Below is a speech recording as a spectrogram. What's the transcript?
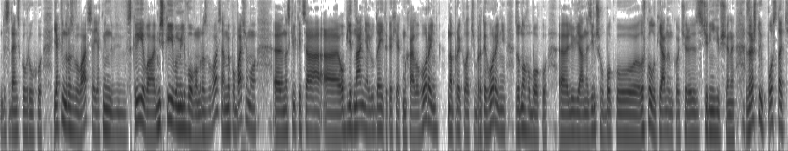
дисидентського руху, як він розвивався, як він з Києва, між Києвом і Львовом розвивався, ми побачимо, е, наскільки ця е, об'єднання людей, таких як Михайло Горень, наприклад, чи брати Горені, з одного боку е, львів'яни, з іншого боку, Левко Лук'яненко через Чернігівщини. Зрештою, постать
